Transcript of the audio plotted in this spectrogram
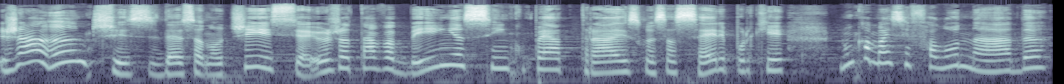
Já antes dessa notícia, eu já estava bem assim com o pé atrás com essa série, porque nunca mais se falou nada.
